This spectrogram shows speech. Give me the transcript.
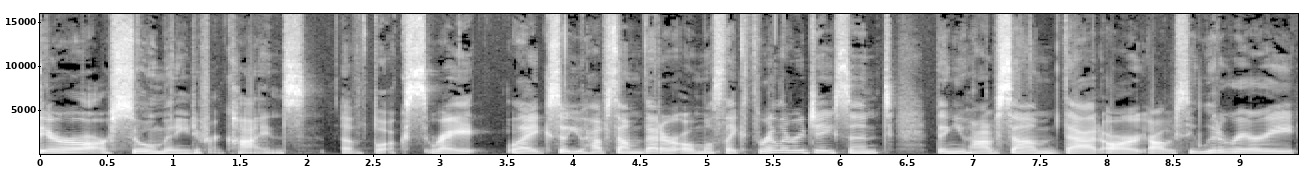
there are so many different kinds of books, right? Like, so you have some that are almost like thriller adjacent, then you have some that are obviously literary,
